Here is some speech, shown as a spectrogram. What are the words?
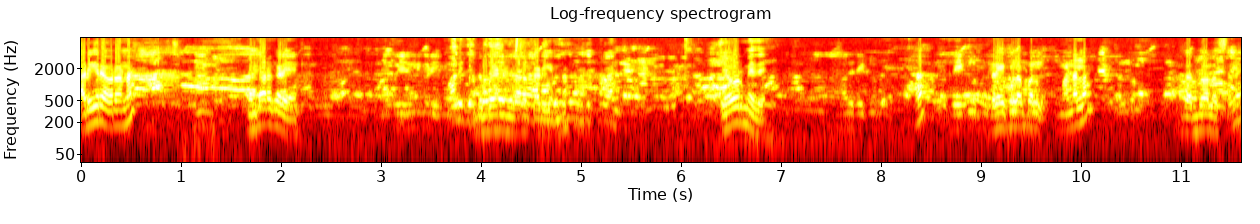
అడిగిరా ఎవరన్నా? ఎంత వరకు అడిగి డెబ్బై ఎనిమిది వరకు అడిగిందా? ఎవరి మీది? రేకులపల్లి మండలం? గద్వాల వస్తుంది.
